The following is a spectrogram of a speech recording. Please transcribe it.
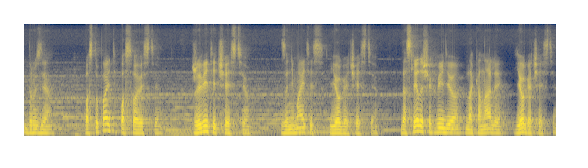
Друзья, поступайте по совести, живите честью, занимайтесь йогой чести. До следующих видео на канале Йога Чести.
